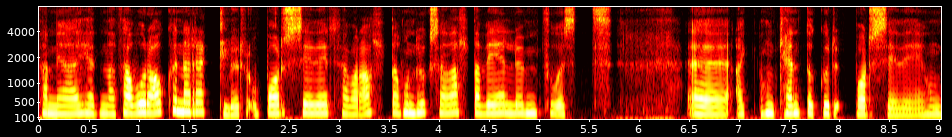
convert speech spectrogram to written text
Þannig að hérna, það voru ákveðna reglur og borsiðir, það var alltaf, hún hugsaði alltaf vel um, þú veist, uh, hún kendi okkur borsiði, hún,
